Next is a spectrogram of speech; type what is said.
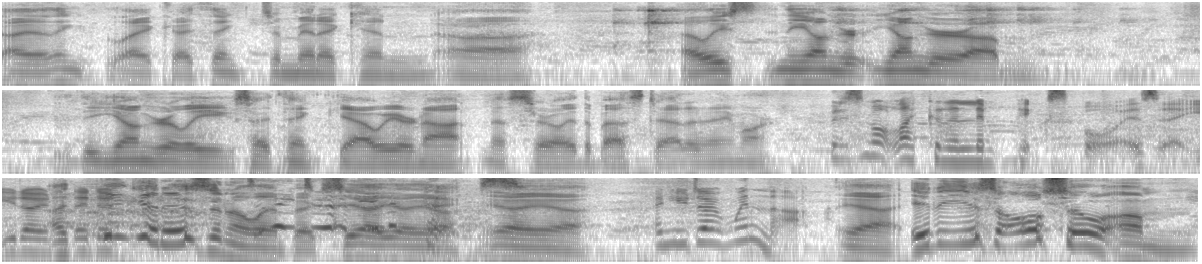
I think, like I think Dominican, uh, at least in the younger, younger, um, the younger leagues. I think, yeah, we are not necessarily the best at it anymore. But it's not like an Olympic sport, is it? You don't. I think don't, it is an they do Olympics. Yeah, yeah, yeah, yeah, yeah, and you don't win that. yeah. It is also. Um,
